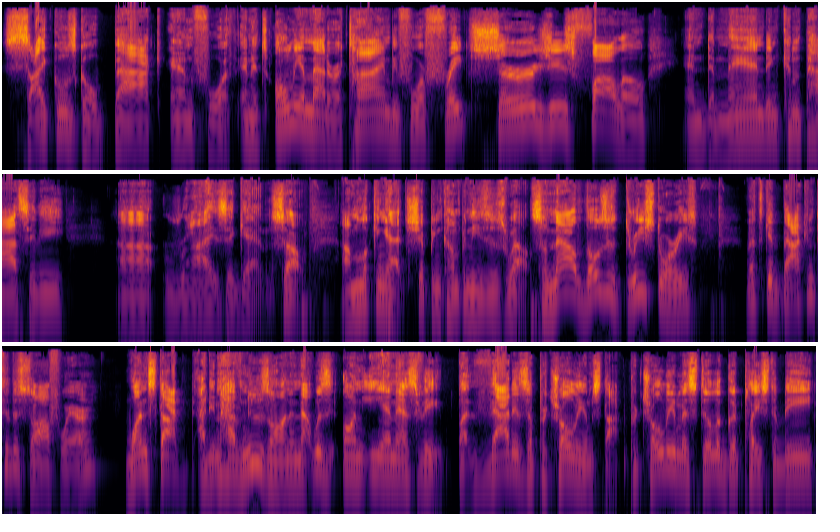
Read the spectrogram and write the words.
cycles go back and forth, and it's only a matter of time before freight surges follow and demand and capacity uh, rise again. So I'm looking at shipping companies as well. So now those are three stories. Let's get back into the software. One stock I didn't have news on, and that was on ENSV, but that is a petroleum stock. Petroleum is still a good place to be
